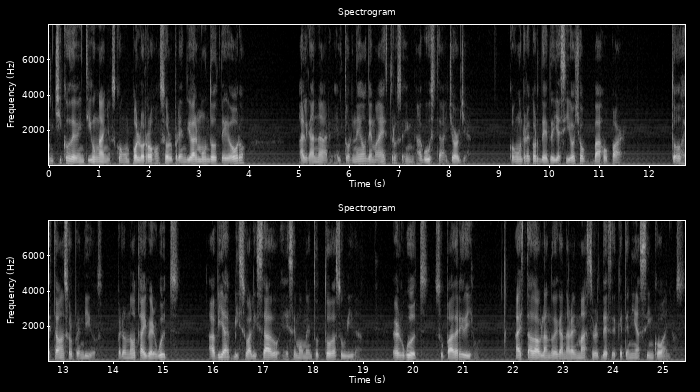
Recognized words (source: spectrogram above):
un chico de 21 años con un polo rojo sorprendió al mundo de oro al ganar el torneo de maestros en Augusta, Georgia con un récord de 18 bajo par. Todos estaban sorprendidos, pero no Tiger Woods. Había visualizado ese momento toda su vida. Earl Woods, su padre, dijo, ha estado hablando de ganar el Masters desde que tenía 5 años.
